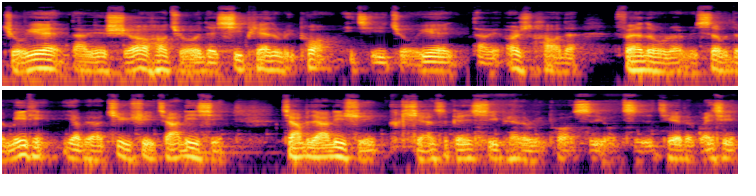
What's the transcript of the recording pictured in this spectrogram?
九月大约十二号左右的 CPI 的 report，以及九月大约二十号的 Federal Reserve 的 meeting，要不要继续加利息？加不加利息，显然是跟 CPI 的 report 是有直接的关系。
